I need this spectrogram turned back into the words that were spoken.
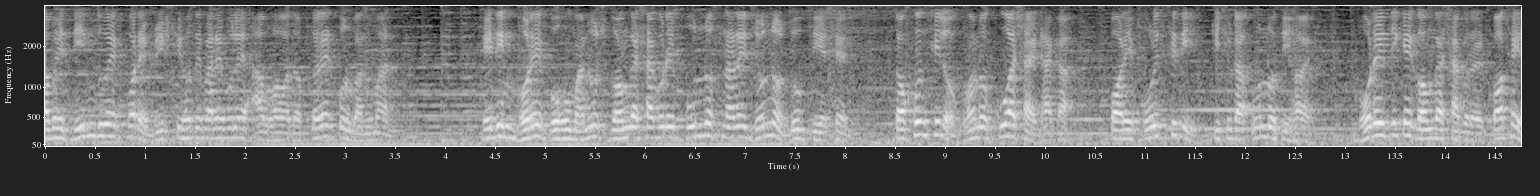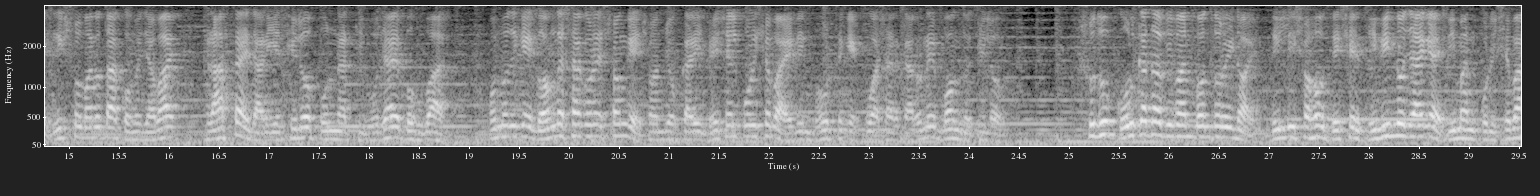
তবে দিন দুয়েক পরে বৃষ্টি হতে পারে বলে আবহাওয়া দপ্তরের পূর্বানুমান। এদিন ভোরে বহু মানুষ গঙ্গাসাগরে পূর্ণ স্নানের জন্য ডুব দিয়েছেন। তখন ছিল ঘন কুয়াশায় ঢাকা। পরে পরিস্থিতি কিছুটা উন্নতি হয়। ভোরের দিকে গঙ্গাসাগরের পথে দৃশ্যমানতা কমে যাওয়ায় রাস্তায় দাঁড়িয়েছিল পুণ্যার্থী বোঝায় বহু বাস। অন্যদিকে গঙ্গাসাগরের সঙ্গে সংযোগকারী ভেসেল পরিষেবা এদিন ভোর থেকে কুয়াশার কারণে বন্ধ ছিল। শুধু কলকাতা বিমানবন্দরই নয়, দিল্লি সহ দেশের বিভিন্ন জায়গায় বিমান পরিষেবা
